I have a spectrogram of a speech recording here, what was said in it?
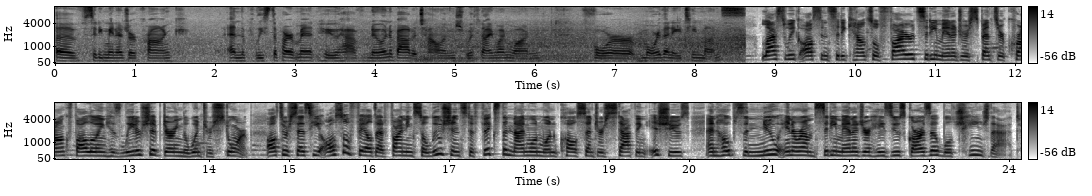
of City Manager Cronk and the police department who have known about a challenge with 911 for more than 18 months. Last week, Austin City Council fired City Manager Spencer Cronk following his leadership during the winter storm. Alter says he also failed at finding solutions to fix the 911 call center's staffing issues and hopes the new interim city manager Jesus Garza will change that.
